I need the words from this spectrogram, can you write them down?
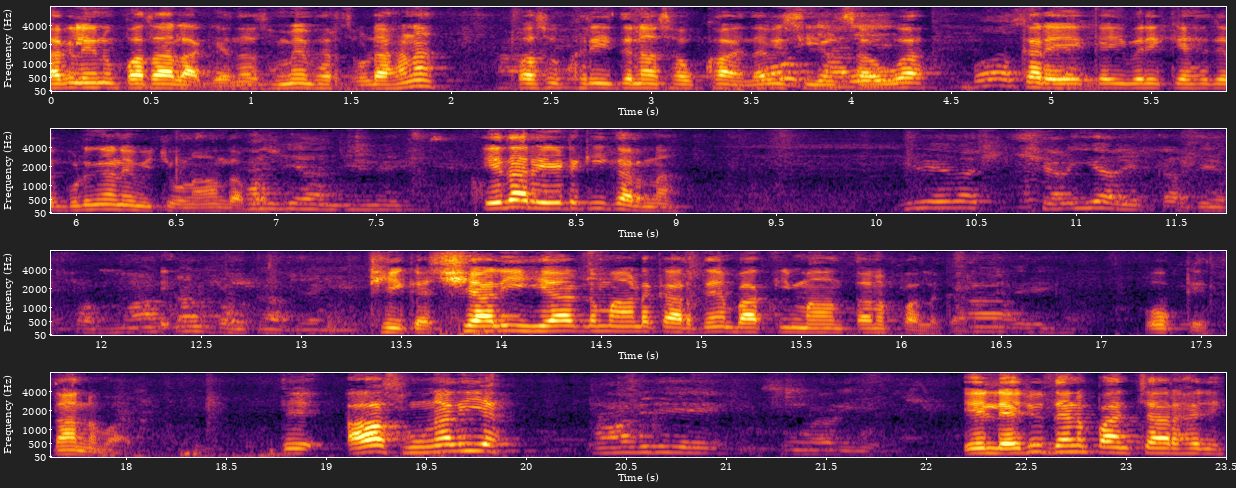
ਅਗਲੇ ਨੂੰ ਪਤਾ ਲੱਗ ਜਾਂਦਾ ਸਮੇਂ ਫਿਰ ਥੋੜਾ ਹਨਾ? ਪਸ਼ੂ ਖਰੀਦਣਾ ਸੌਖਾ ਹੋ ਜਾਂਦਾ ਵੀ ਬਹੁਤ ਸੀਲ ਜ਼ਿਆਦਾ- ਸਾਊਗਾ। ਬਹੁਤ ਘਰੇ। ਕਈ ਵਾਰੀ ਕਿਸੇ ਦੇ ਬੁੜੀਆਂ ਨੇ ਵੀ ਚੋਣਾ ਹੁੰਦਾ ਪਸ਼ੂ। ਹਾਂਜੀ ਹਾਂਜੀ ਵੀਰੇ ਇਹਦਾ ਰੇਟ ਕੀ ਕਰਨਾ? ਵੀਰੇ ਇਹਦਾ 46000 ਰੇਟ ਕਰਦੇ ਆਪਾਂ ਮਾਨਤਾਨ ਫੁੱਲ ਕਰ ਦਿਆਂਗੇ ਠੀਕ ਹੈ 46000 ਡਿਮਾਂਡ ਕਰਦੇ ਆ ਬਾਕੀ ਮਾਨਤਨ ਫੁੱਲ ਕਰਦੇ ਹਾਂ। ਵੀਰੇ ਓਕੇ ਧੰਨਵਾਦ। ਤੇ ਆਹ ਸੂਣ ਵਾਲੀ ਆ? ਹਾਂ ਵੀਰੇ ਸੁਣ ਵਾਲੀ ਹੈ ਇਹ ਲੈ ਜੂ ਦਿਨ ਪੰਜ ਚਾਰ ਹਜੇ?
